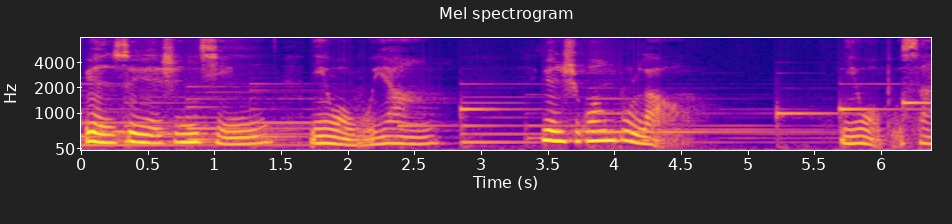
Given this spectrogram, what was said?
愿岁月深情，你我无恙；愿时光不老，你我不散。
